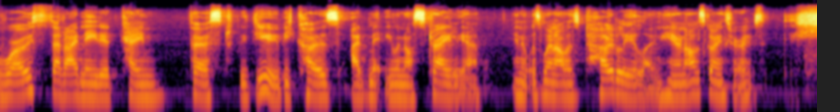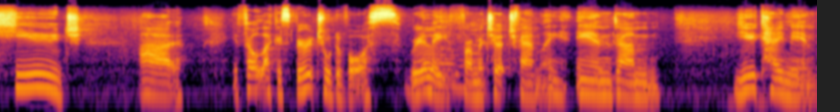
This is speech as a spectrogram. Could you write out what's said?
growth that I needed came first with you because I'd met you in Australia. And it was when I was totally alone here and I was going through a huge, uh, it felt like a spiritual divorce, really, from a church family. And um, you came in,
